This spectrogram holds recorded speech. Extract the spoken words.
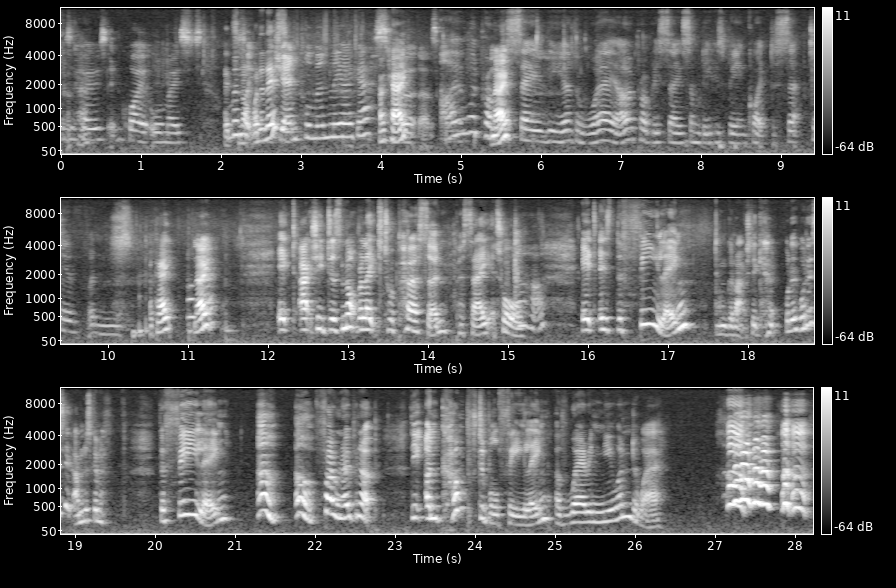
I Okay. suppose, and quite almost. It's almost not like what it is. Gentlemanly, I guess. Okay. But that's kind I of- would probably No. say the other way. I would probably say somebody who's being quite deceptive and Okay. No. It actually does not relate to a person per se at all. Uh-huh. It is the feeling. I'm gonna actually. go- What is, what is it? I'm just gonna. The feeling. Oh, oh, phone, open up. The uncomfortable feeling of wearing new underwear.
